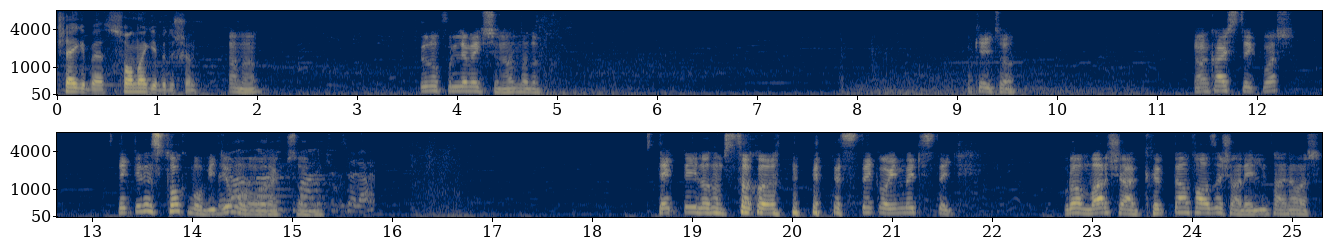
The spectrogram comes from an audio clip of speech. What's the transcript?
Şey gibi, sona gibi düşün. Tamam. Şunu fulllemek için anladım. Okey to. Şu an kaç stack var? Stacklerin stok mu? Video mu olarak mı sordun? Stack değil oğlum stok o. stack oyundaki stack. Brom var şu an. 40'tan fazla şu an. 50 tane var.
